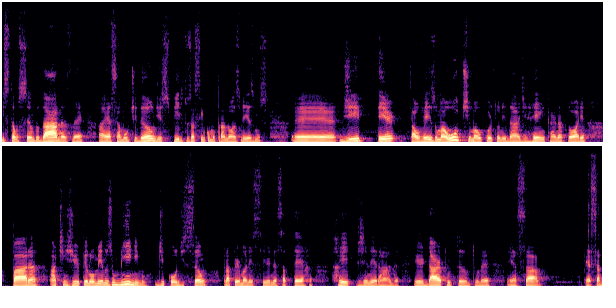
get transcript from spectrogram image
estão sendo dadas né, a essa multidão de espíritos, assim como para nós mesmos, é, de ter talvez uma última oportunidade reencarnatória para atingir pelo menos o mínimo de condição para permanecer nessa terra regenerada, herdar, portanto, né, essa, essa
